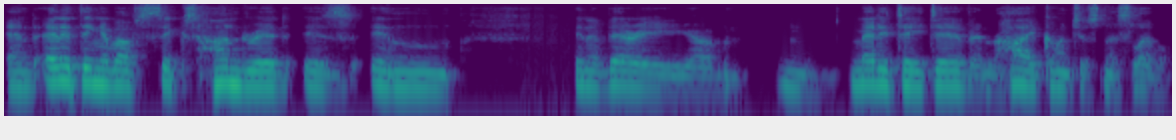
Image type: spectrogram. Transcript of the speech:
And anything above 600 is in in a very um, meditative and high consciousness level.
